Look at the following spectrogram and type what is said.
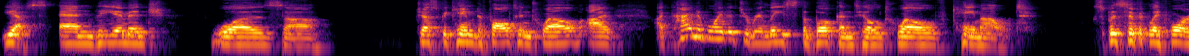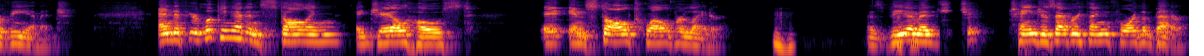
yes. And vimage was uh, just became default in 12. I I kind of waited to release the book until 12 came out, specifically for vimage. And if you're looking at installing a jail host, install 12 or later. Mhm. As vimage ch- changes everything for the better.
